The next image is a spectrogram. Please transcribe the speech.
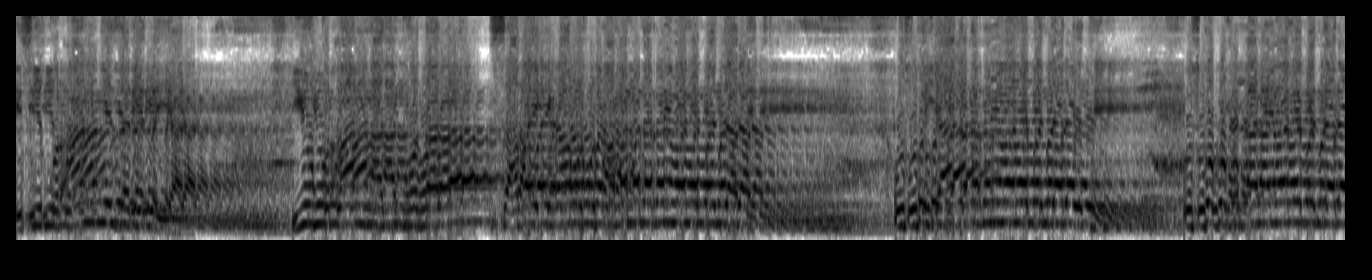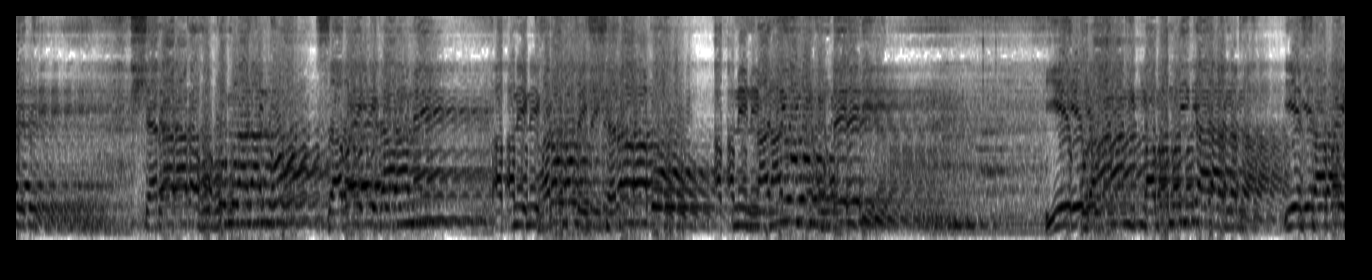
इसी कुरान के ज़रिए तैयार किया। यूँ कुरान नाजिल होता था साहबा किराम उस पर अमल करने वाले बन जाते थे। उसको याद करने वाले बन जाते थे। उसको फैलाने वाले बन जाते थे। शराब का हुक्म नाजिल हो साबाई किराम ने अपने घरों से शराब को अपने नालियों में उंडेल दिया। ये कुरान की पाबंदी का आलम था। ये साबाई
